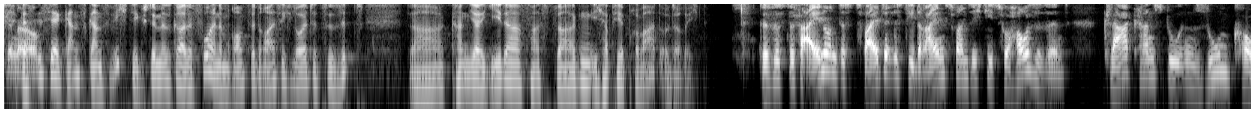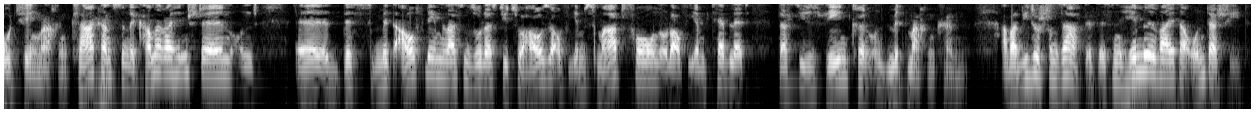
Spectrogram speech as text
Genau. Das ist ja ganz, ganz wichtig. Stimme es gerade vor, in einem Raum für 30 Leute zu siebt. Da kann ja jeder fast sagen, ich habe hier Privatunterricht. Das ist das eine. Und das zweite ist die 23, die zu Hause sind. Klar kannst du ein Zoom-Coaching machen. Klar kannst du eine Kamera hinstellen und äh, das mit aufnehmen lassen, so dass die zu Hause auf ihrem Smartphone oder auf ihrem Tablet, dass die das sehen können und mitmachen können. Aber wie du schon sagst, es ist ein himmelweiter Unterschied,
